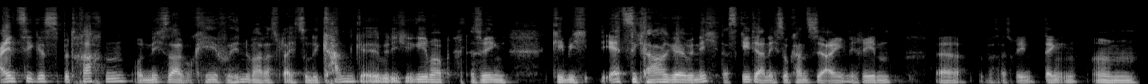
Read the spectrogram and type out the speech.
einziges betrachten und nicht sagen, okay, vorhin war das vielleicht so eine Kanngelbe, die ich gegeben habe. Deswegen gebe ich jetzt die klare Gelbe nicht. Das geht ja nicht, so kannst du ja eigentlich nicht reden. Äh, was heißt reden? Denken. Ähm,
